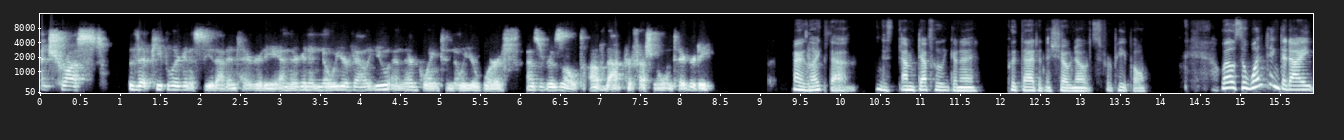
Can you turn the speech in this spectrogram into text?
and trust that people are going to see that integrity and they're going to know your value and they're going to know your worth as a result of that professional integrity. I like that. I'm definitely going to put that in the show notes for people. Well, so one thing that I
